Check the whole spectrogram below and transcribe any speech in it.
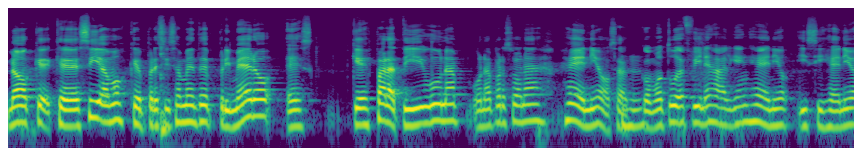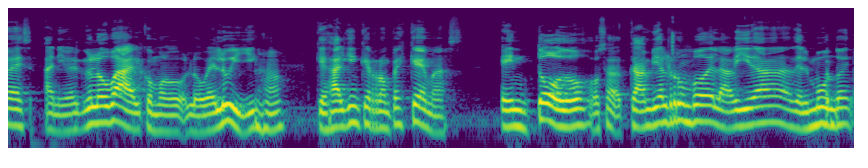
No, que, que decíamos que precisamente primero es que es para ti una, una persona genio, o sea, cómo tú defines a alguien genio y si genio es a nivel global, como lo ve Luigi, Ajá. que es alguien que rompe esquemas en todo, o sea, cambia el rumbo de la vida, del mundo, de,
